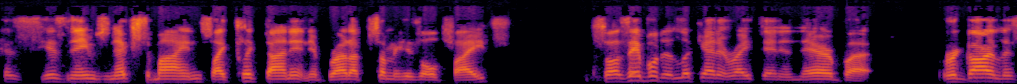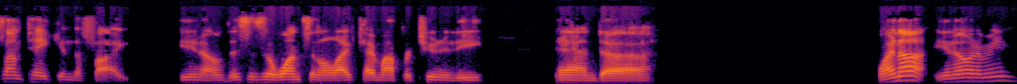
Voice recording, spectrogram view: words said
because his name's next to mine, so I clicked on it and it brought up some of his old fights. So I was able to look at it right then and there. But regardless, I'm taking the fight. You know, this is a once in a lifetime opportunity, and uh, why not? You know what I mean?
